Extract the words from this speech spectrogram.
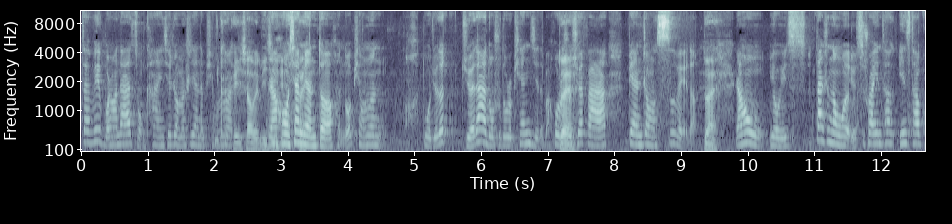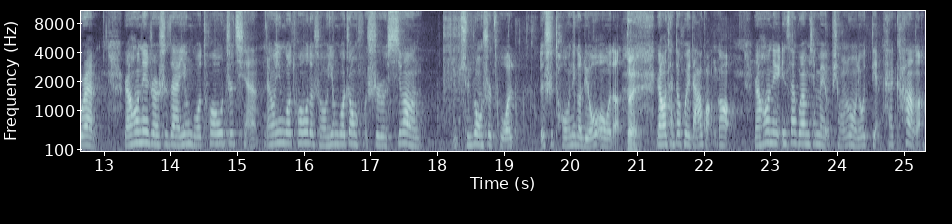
在微博上大家总看一些热门事件的评论可可，以稍微理解。然后下面的很多评论，我觉得绝大多数都是偏激的吧，或者对说缺乏辩证思维的。对然后有一次，但是呢，我有一次刷 Insta Instagram，然后那阵儿是在英国脱欧之前，然后英国脱欧的时候，英国政府是希望群众是投是投那个留欧的，对然后他都会打广告，然后那个 Instagram 下面有评论，我就点开看了，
